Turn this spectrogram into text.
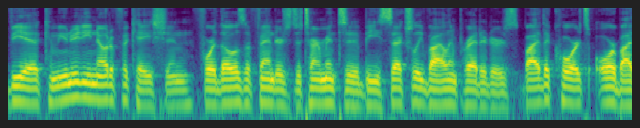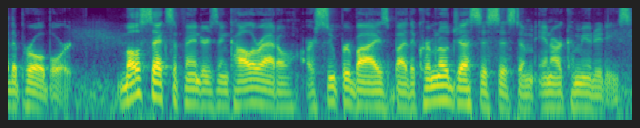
via community notification for those offenders determined to be sexually violent predators by the courts or by the parole board. Most sex offenders in Colorado are supervised by the criminal justice system in our communities.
